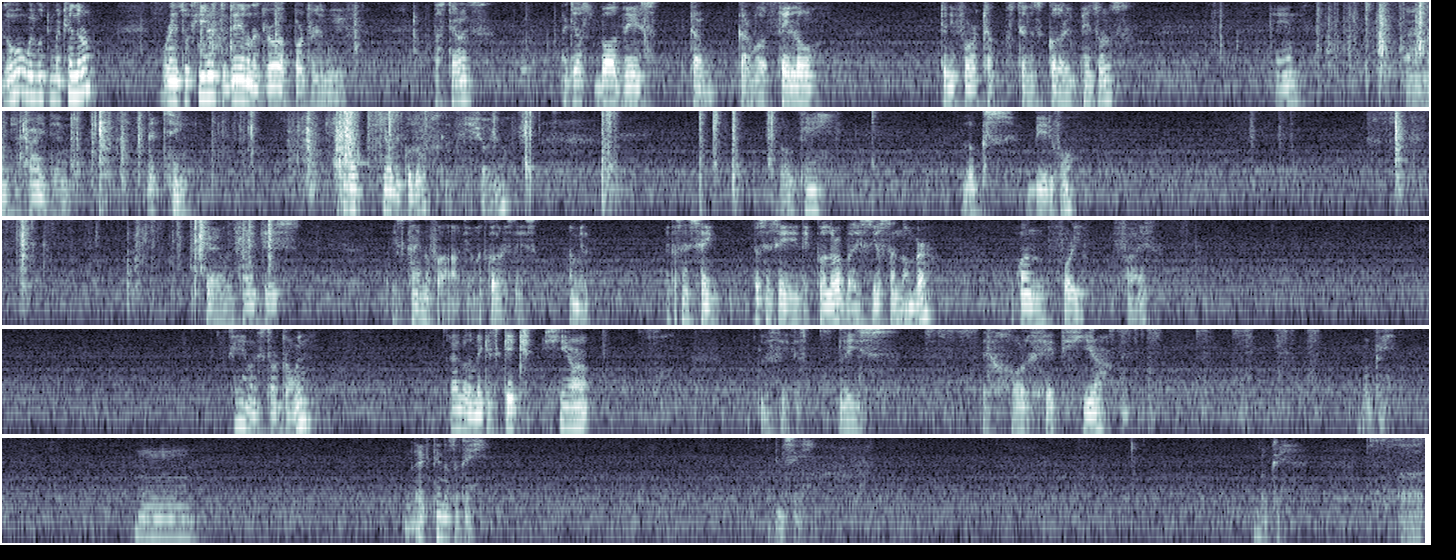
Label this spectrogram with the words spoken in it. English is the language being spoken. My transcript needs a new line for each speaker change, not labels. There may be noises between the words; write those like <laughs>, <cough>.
Hello, welcome to my channel. Renso here. Today I'm gonna draw a portrait with pastels. I just bought this Car Carbothello 24 chalk pastels coloring pencils and I'm going to try them. Let's see. Here, are the colors. Let me show you. Okay. Looks beautiful. okay I'm gonna try this. It's kind of uh, okay. What color is this? I mean, it doesn't say doesn't say the color, but it's just a number. 145. Okay, gonna start drawing. I'm gonna make a sketch here. Let's see, let's place the whole head here. Okay. Mm, I think that's okay. Let me see. Okay. Uh,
